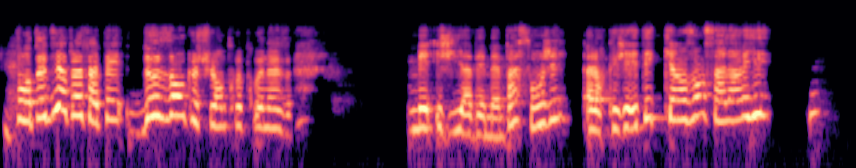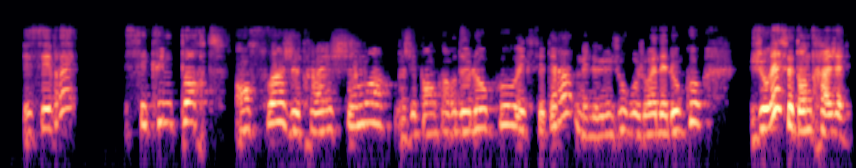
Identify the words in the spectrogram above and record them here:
Pour te dire, toi, ça fait deux ans que je suis entrepreneuse. Mais j'y avais même pas songé, alors que j'ai été 15 ans salariée. Et c'est vrai, c'est qu'une porte. En soi, je travaille chez moi. J'ai pas encore de locaux, etc. Mais le jour où j'aurai des locaux, j'aurai ce temps de trajet.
